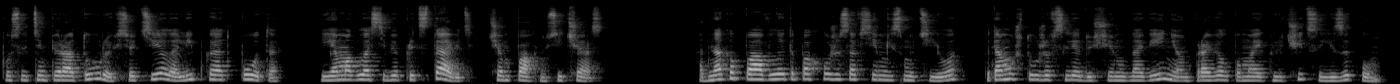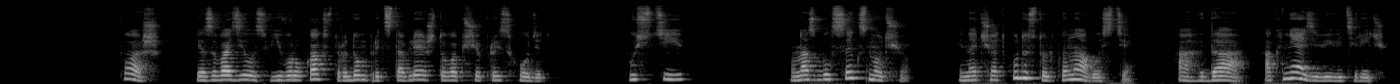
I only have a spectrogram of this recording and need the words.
После температуры все тело липкое от пота, и я могла себе представить, чем пахну сейчас. Однако Павла это, похоже, совсем не смутило, потому что уже в следующее мгновение он провел по моей ключице языком. «Паш», я завозилась в его руках, с трудом представляя, что вообще происходит. «Пусти». У нас был секс ночью, иначе откуда столько наглости? Ах, да, о князеве ведь речь.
